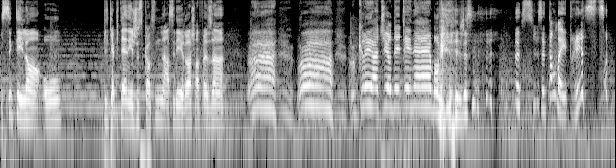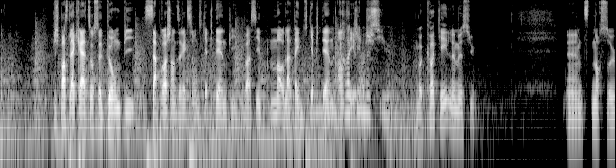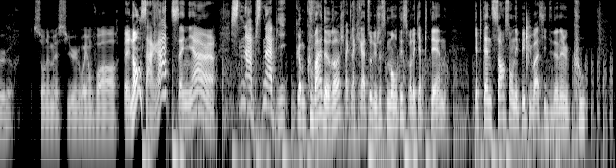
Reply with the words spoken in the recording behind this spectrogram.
Il sait que t'es là en haut. Puis le capitaine est juste continue de lancer des roches en faisant. Ah! Ah! Créature des ténèbres! Juste- Monsieur, c'est tombé triste. Puis je pense que la créature se tourne puis s'approche en direction du capitaine puis il va essayer de mordre la tête du capitaine entre les Croquer le monsieur. Il va croquer le monsieur. Une petite morsure sur le monsieur. Voyons voir. Euh, non, ça rate, Seigneur! Snap, snap! Il est comme couvert de roches. Fait que la créature est juste montée sur le capitaine. Le capitaine sort son épée puis va essayer d'y donner un coup.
